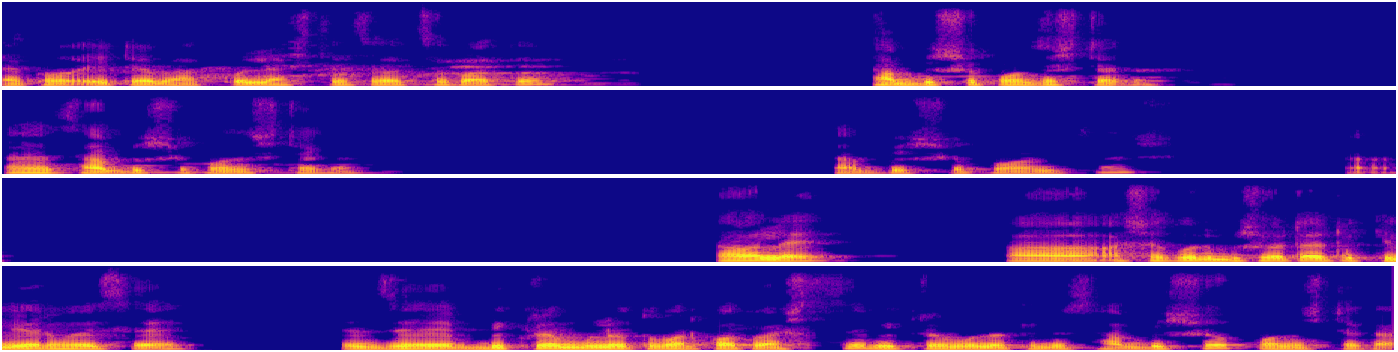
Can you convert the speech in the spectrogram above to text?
দেখো এটা ভাগ করলে আসতেছে হচ্ছে কত? ছাব্বিশশো পঞ্চাশ টাকা। হ্যাঁ ছাব্বিশশো পঞ্চাশ টাকা। ছাব্বিশশো পঞ্চাশ তাহলে আশা করি বিষয়টা একটু ক্লিয়ার হয়েছে যে বিক্রয় মূল্য তোমার কত আসছে? বিক্রয় মূল্য কিন্তু ছাব্বিশশো পঞ্চাশ টাকা।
